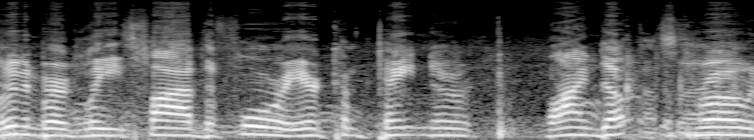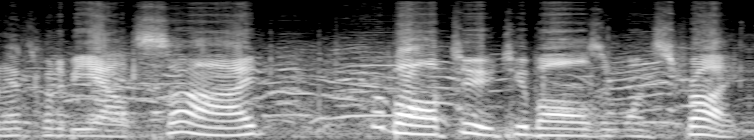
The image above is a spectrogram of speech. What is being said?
Lunenburg leads five to four. Here Painter, wind up the throw, and that's going to be outside for ball two. Two balls and one strike.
